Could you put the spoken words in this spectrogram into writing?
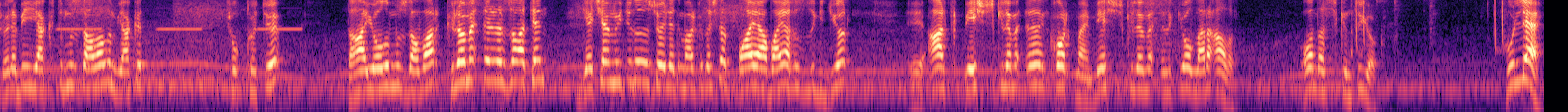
Şöyle bir yakıtımızı da alalım. Yakıt çok kötü. Daha yolumuz da var. Kilometreler zaten geçen videoda da söyledim arkadaşlar. Baya baya hızlı gidiyor. Ee, artık 500 kilometreden korkmayın. 500 kilometrelik yolları alın. Onda sıkıntı yok. Fulle.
